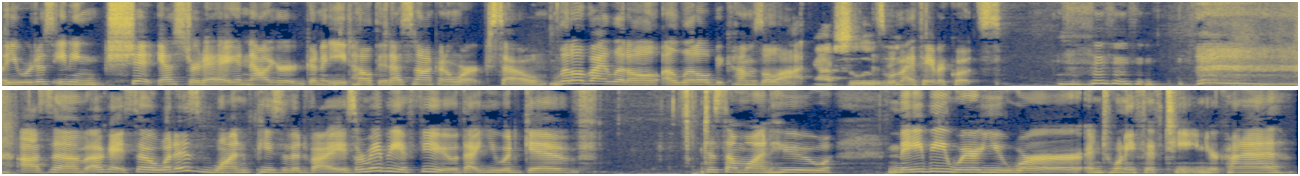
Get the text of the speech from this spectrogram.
that you were just eating shit yesterday and now you're going to eat healthy. That's not going to work. So little by little, a little becomes a lot. Absolutely. Is one of my favorite quotes. awesome. Okay, so what is one piece of advice, or maybe a few, that you would give to someone who maybe where you were in 2015. You're kind of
